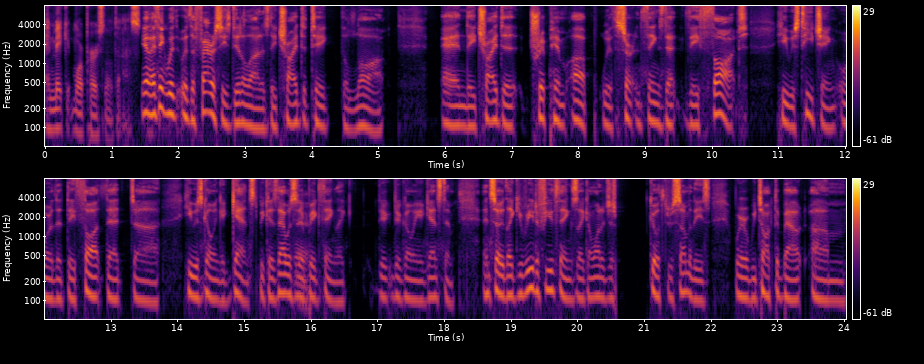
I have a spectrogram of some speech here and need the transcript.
and make it more personal to us. Yeah, and I think what, what the Pharisees did a lot is they tried to take the law and they tried to trip him up with certain things that they thought he was teaching or that they thought that uh, he was going against because that was their big thing. Like they're, they're going against him. And so, like, you read a few things, like, I want to just go through some of these where we talked about. Um,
